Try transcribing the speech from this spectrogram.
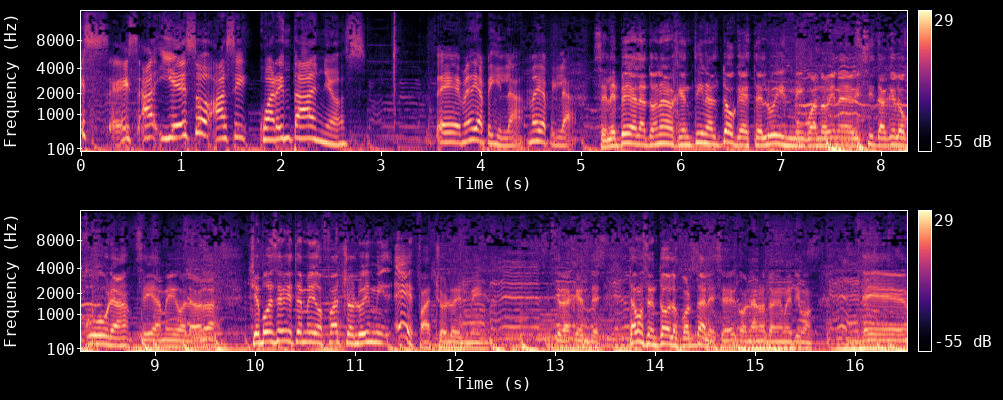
Es- es- ah, y eso hace 40 años. Eh, media pila, media pila. Se le pega la tonada argentina al toque a este Luismi cuando viene de visita, qué locura. Sí, amigo, la verdad. Che, puede ser que esté medio facho Luismi. Es facho Luismi. Dice la gente. Estamos en todos los portales, eh, con la nota que metimos. Eh,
